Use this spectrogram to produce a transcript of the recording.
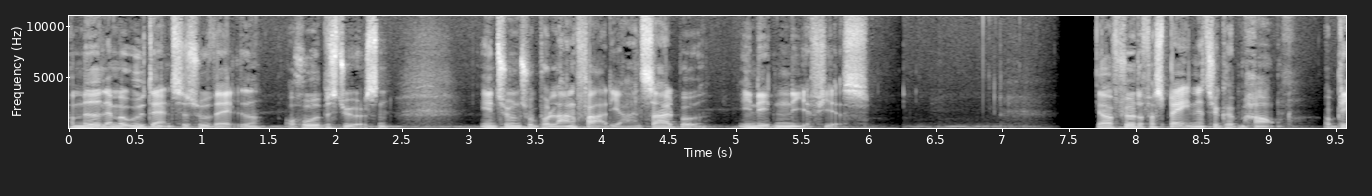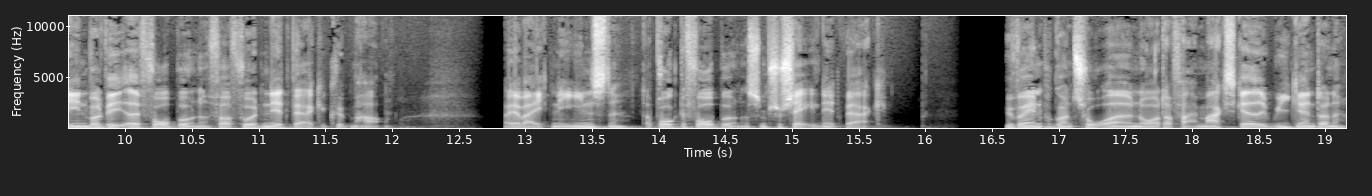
og medlem af uddannelsesudvalget og hovedbestyrelsen, indtil hun tog på langfart i egen sejlbåd i 1989. Jeg var flyttet fra Spanien til København og blev involveret i forbundet for at få et netværk i København. Og jeg var ikke den eneste, der brugte forbundet som socialt netværk. Vi var inde på kontoret i Nordre Magtsgade i weekenderne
